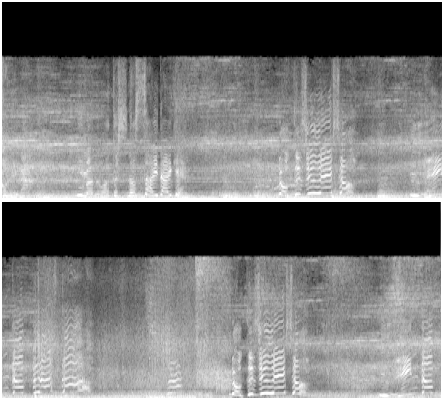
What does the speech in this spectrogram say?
これが今の私の最大限。60栄翔ウィンドブラスター。60栄翔ウィンドブラスタ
